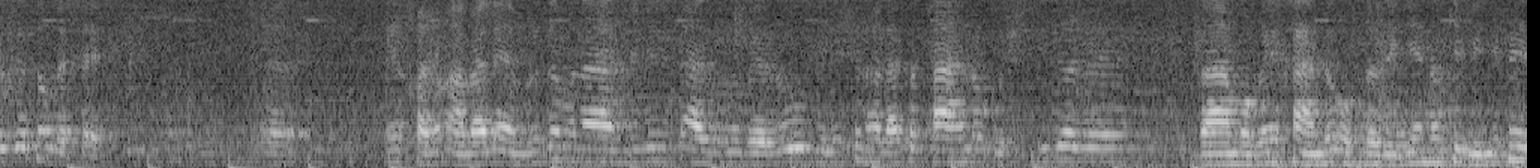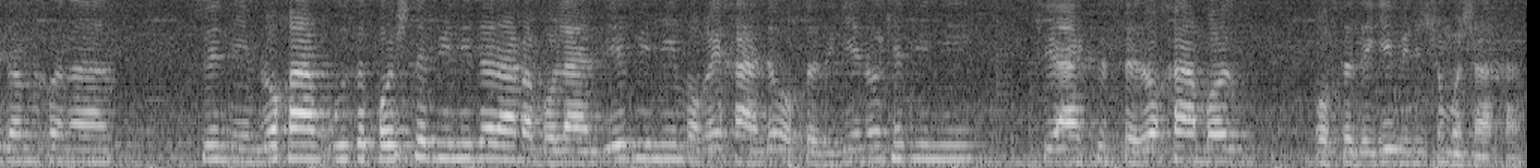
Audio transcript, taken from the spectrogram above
روزتون بخیر. این خانم عمل امروزمون هم می‌بینید از رو به رو بینیشون حالت پهن و گوشتی داره و موقع خنده افتادگی نوک بینی پیدا می‌کنن. توی نیمروخ هم قوز پشت بینی دارن و بلندی بینی موقع خنده افتادگی نوک بینی. توی عکس سراخ هم باز افتادگی بینیشون مشخص.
